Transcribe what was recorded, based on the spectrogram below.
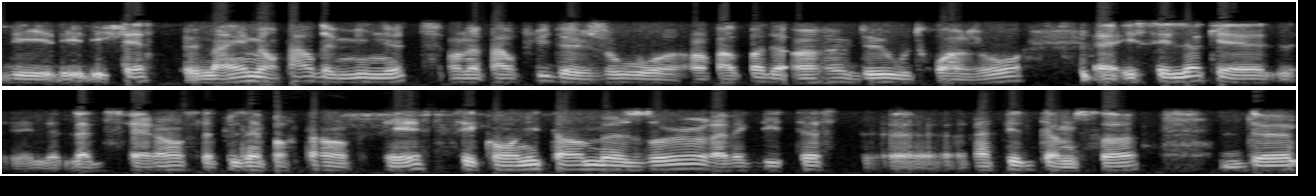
des, tests eux-mêmes. On parle de minutes, on ne parle plus de jours. On parle pas de un, deux ou trois jours. Euh, et c'est là que la différence la plus importante est, c'est qu'on est en mesure, avec des tests rapides comme ça, de,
